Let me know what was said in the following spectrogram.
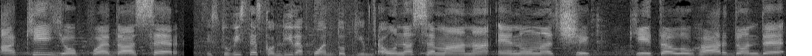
aquí yo puedo hacer. ¿Estuviste escondida cuánto tiempo? Una semana en una chiquita lugar donde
